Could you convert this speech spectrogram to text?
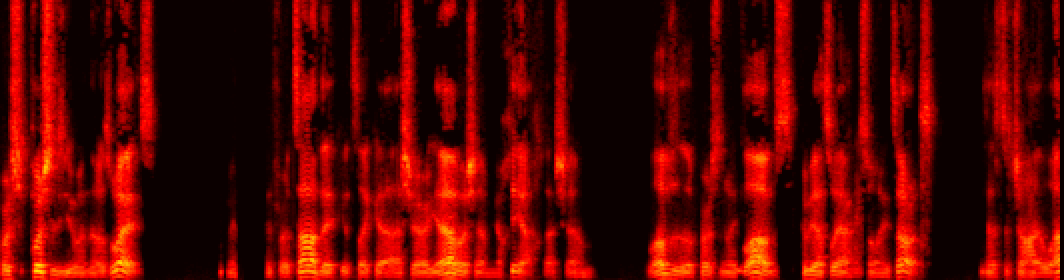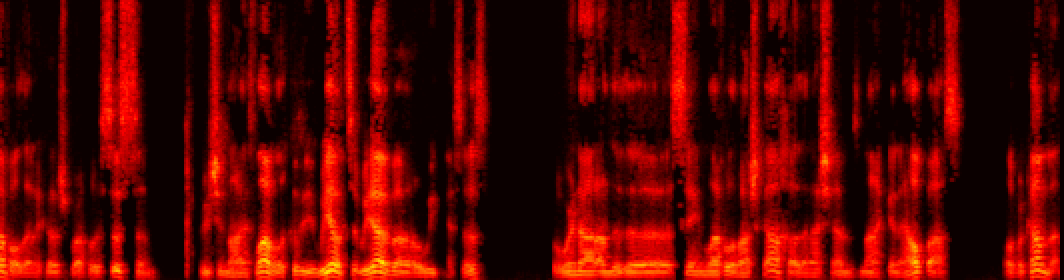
push, pushes you in those ways. Mean, for a tzaddik, it's like a Asher Yav Hashem Yochiach. Hashem loves the person he loves. Could be that's why have so many tzaras. He's at such a high level that a Kodesh Baruch Hu assists him reaching the highest level. It could be we have we have uh, weaknesses, but we're not under the same level of hashgacha. Then Hashem's not going to help us overcome them.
